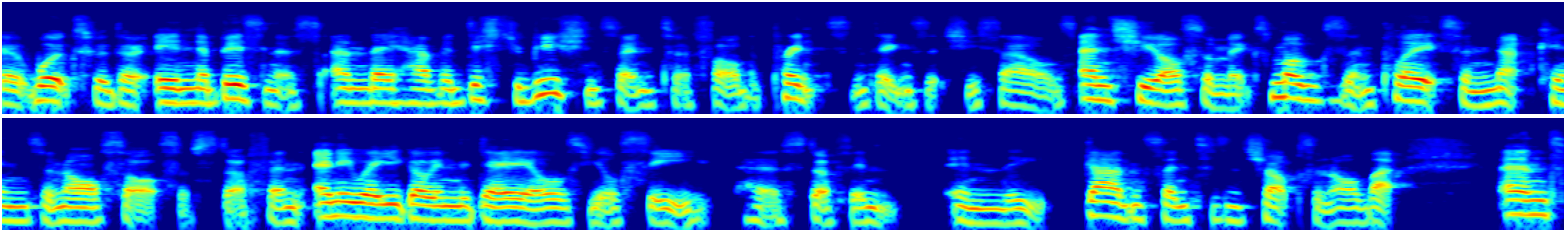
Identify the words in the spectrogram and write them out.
uh, works with her in a business and they have a distribution center for the prints and things that she sells. And she also makes mugs and plates and napkins and all sorts of stuff. And anywhere you go in the dales you'll see her stuff in in the garden centers and shops and all that. And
